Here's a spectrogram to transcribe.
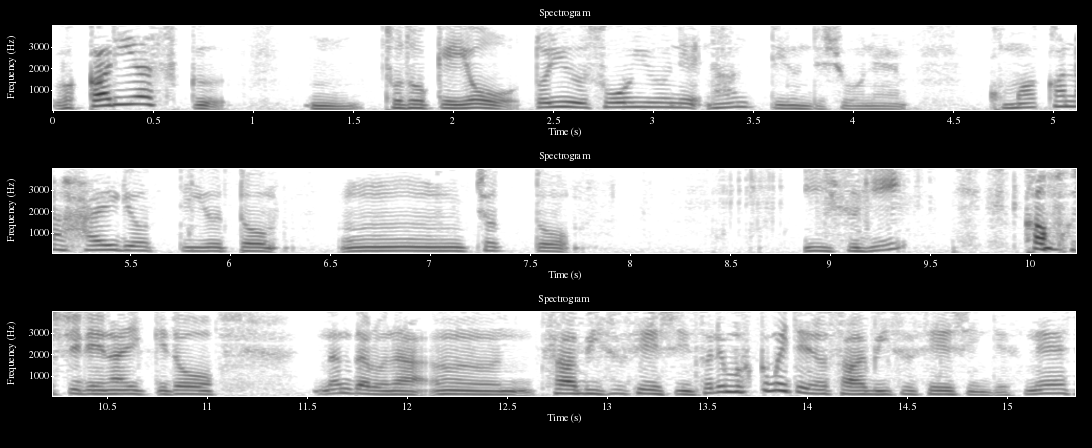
わかりやすく、うん、届けようという、そういうね、なんて言うんでしょうね。細かな配慮っていうと、うーん、ちょっと、言い過ぎ？かもしれないけど、なんだろうな、うん、サービス精神、それも含めてのサービス精神ですね。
